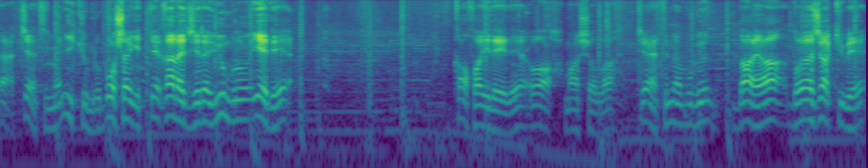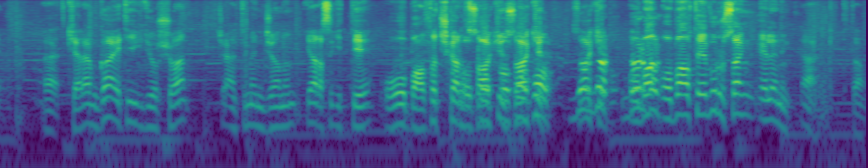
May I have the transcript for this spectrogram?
Evet centilmen ilk yumruğu boşa gitti. Karaciğere yumruğu yedi. Kafayı değdi. Oh maşallah. Centilmen bugün daya doyacak gibi. Evet Kerem gayet iyi gidiyor şu an. Centilmen canın yarası gitti. Oo balta çıkardı. Hop, sakin hop, hop, sakin. hop. Dur, Sakin. dur, o, dur, bal- dur. o baltaya vurursan elenin. Ha gitti tamam.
